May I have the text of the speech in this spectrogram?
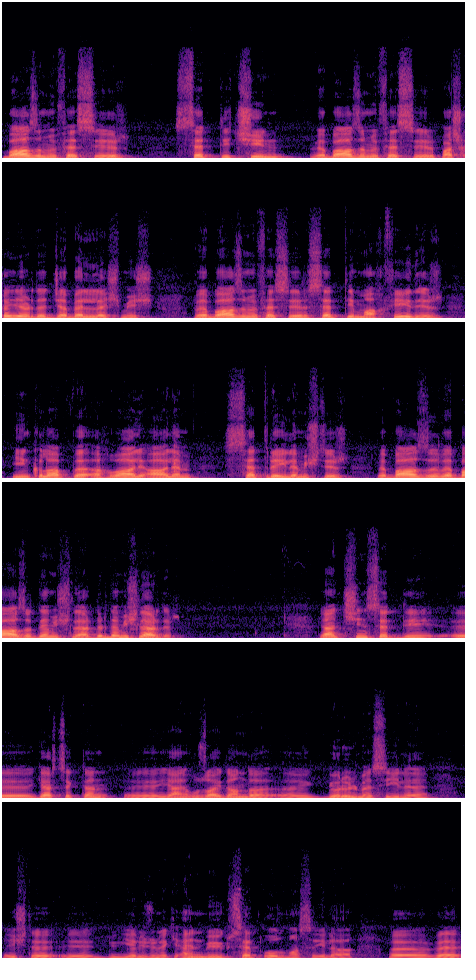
bazı müfessir Seddi Çin ve bazı müfessir başka yerde cebelleşmiş ve bazı müfessir Seddi mahfidir. İnkılap ve ahvali alem setreylemiştir ve bazı ve bazı demişlerdir demişlerdir. Yani Çin Seddi e, gerçekten e, yani uzaydan da e, görülmesiyle e, işte e, yeryüzündeki en büyük set olmasıyla e, ve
